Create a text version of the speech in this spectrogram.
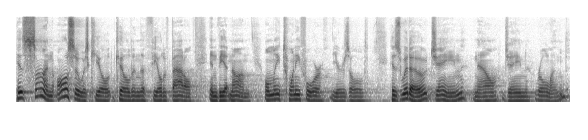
his son also was killed, killed in the field of battle in Vietnam, only 24 years old. His widow, Jane, now Jane Rowland,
